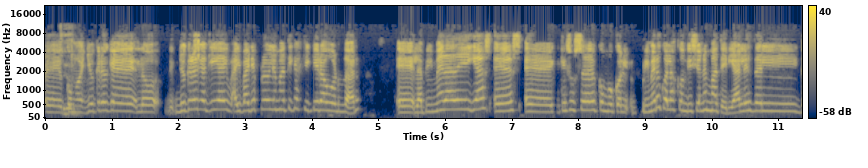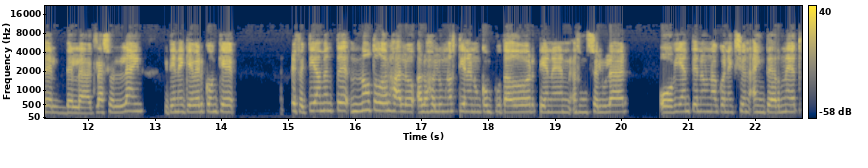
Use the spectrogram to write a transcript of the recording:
eh, como yo creo que lo, yo creo que aquí hay, hay varias problemáticas que quiero abordar. Eh, la primera de ellas es eh, qué sucede como primero con las condiciones materiales del, del, de la clase online, que tiene que ver con que efectivamente no todos los alumnos tienen un computador, tienen un celular o bien tienen una conexión a Internet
